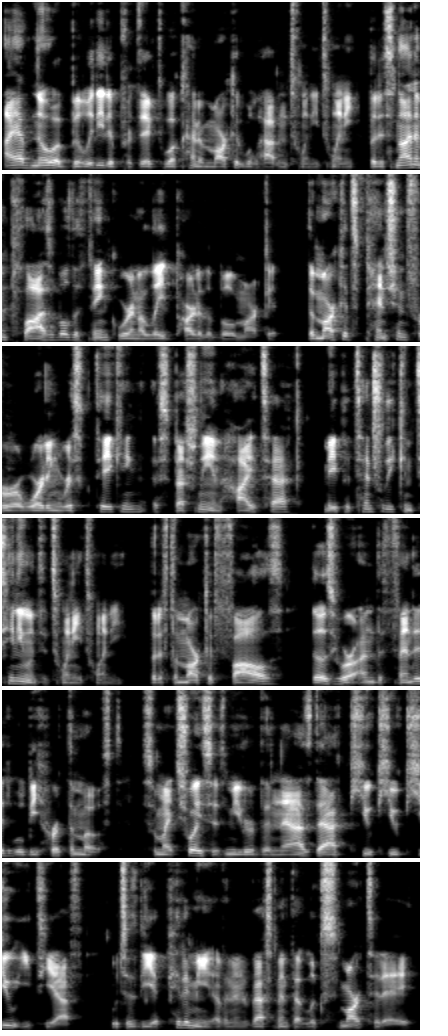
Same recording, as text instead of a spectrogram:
I have no ability to predict what kind of market we'll have in 2020, but it's not implausible to think we're in a late part of the bull market. The market's penchant for rewarding risk taking, especially in high tech, may potentially continue into 2020. But if the market falls, those who are undefended will be hurt the most. So my choice is neither the NASDAQ QQQ ETF, which is the epitome of an investment that looks smart today,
